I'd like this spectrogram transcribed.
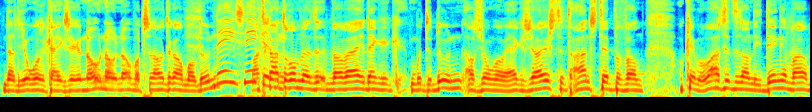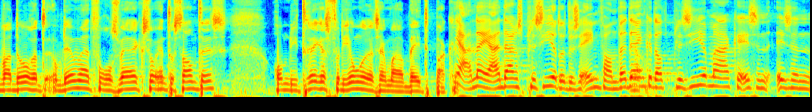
naar de jongeren kijken en zeggen: no, no, no, wat ze nou toch allemaal doen. Nee, zeker maar het gaat erom dat wat wij denk ik moeten doen als jongerenwerk is juist het aanstippen van: oké, okay, maar waar zitten dan die dingen waar, waardoor het op dit moment voor ons werk zo interessant is om die triggers voor de jongeren zeg maar beter te pakken. Ja, nou ja, en daar is plezier er dus één van. Wij denken dat plezier maken is een, is een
